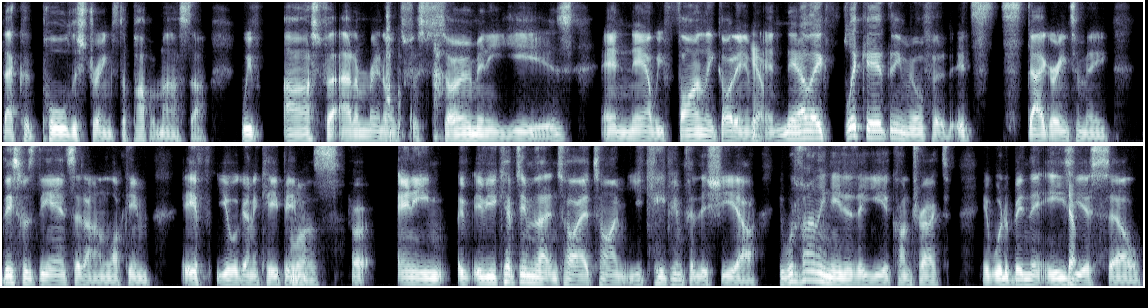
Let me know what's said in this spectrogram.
that could pull the strings, the puppet master. We've asked for Adam Reynolds for so many years, and now we finally got him. Yep. And now they flick Anthony Milford. It's staggering to me. This was the answer to unlock him if you were going to keep him was. for any if, if you kept him that entire time you keep him for this year he would have only needed a year contract it would have been the easiest sell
